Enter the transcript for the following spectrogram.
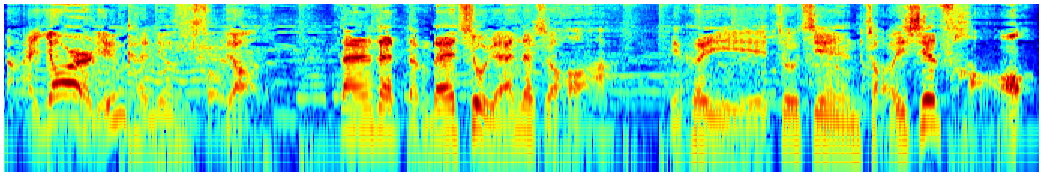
打幺二零肯定是首要的。但是在等待救援的时候啊，你可以就近找一些草，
